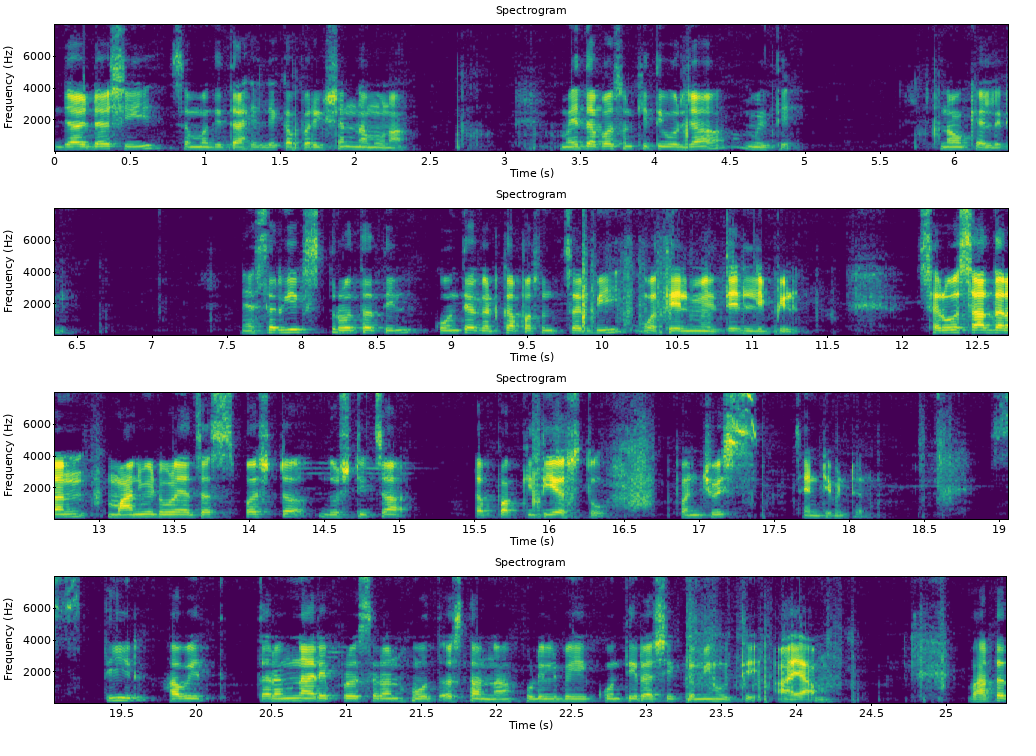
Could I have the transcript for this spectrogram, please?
डॅश डॅशशी संबंधित आहे. लेखापरीक्षण नमुना. मैद्यापासून किती ऊर्जा मिळते? नऊ कॅलरी. नैसर्गिक स्रोतातील कोणत्या घटकापासून चरबी व तेल मिळते? लिपिड. सर्वसाधारण मानवी डोळ्याचा स्पष्ट दृष्टीचा टप्पा किती असतो? पंचवीस सेंटीमीटर. स्थिर हवेत तरंगणारे प्रसरण होत असताना पुढीलपैकी कोणती राशी कमी होते? आयाम. भारतात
